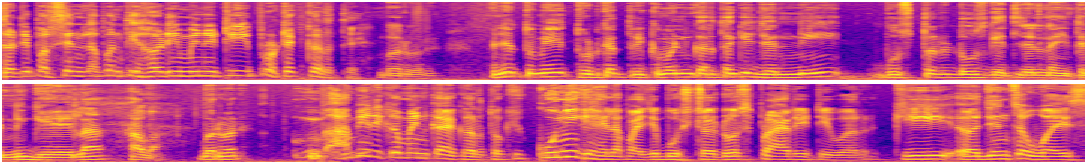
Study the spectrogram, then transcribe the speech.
थर्टी पर्सेंटला पण ती हर्ड इम्युनिटी प्रोटेक्ट करते. बरोबर. म्हणजे तुम्ही थोडक्यात रिकमेंड करता की ज्यांनी बूस्टर डोस घेतलेला नाही त्यांनी घ्यायला हवा. बरोबर? आम्ही रिकमेंड काय करतो की कुणी घ्यायला पाहिजे बूस्टर डोस प्रायोरिटीवर की ज्यांचं वयस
